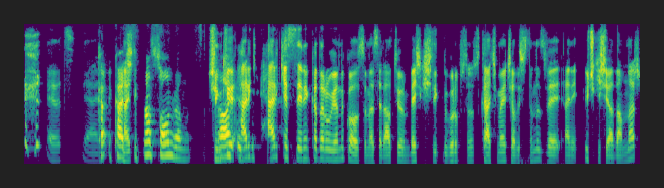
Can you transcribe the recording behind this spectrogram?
Evet yani. Ka- kaçtıktan sonra mı? Çünkü her, herkes senin kadar uyanık olsa mesela atıyorum 5 kişilik bir grupsunuz. Kaçmaya çalıştınız ve hani 3 kişi adamlar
